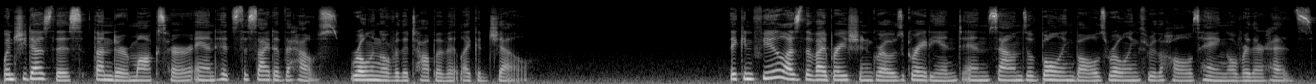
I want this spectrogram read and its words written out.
When she does this, thunder mocks her and hits the side of the house, rolling over the top of it like a gel. They can feel as the vibration grows gradient and sounds of bowling balls rolling through the halls hang over their heads.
